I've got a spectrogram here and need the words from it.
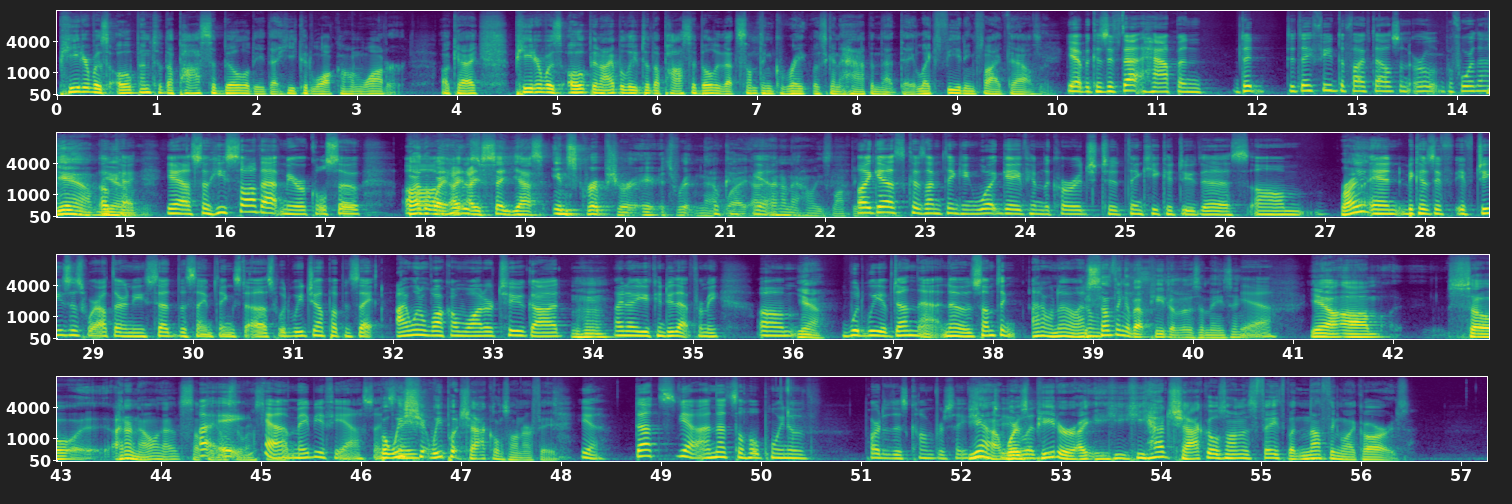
Peter was open to the possibility that he could walk on water. Okay. Peter was open, I believe, to the possibility that something great was going to happen that day, like feeding 5,000. Yeah, because if that happened, did did they feed the five thousand before that? Yeah, yeah. Okay. Yeah. So he saw that miracle. So. By the uh, way, I, I say yes, in scripture, it's written that way. I, yeah. I don't know how he's lumping Well, I guess because I'm thinking, what gave him the courage to think he could do this? Um, Right? and because if if Jesus were out there and he said the same things to us, would we jump up and say, "I want to walk on water too, God. Mm-hmm. I know you can do that for me." Um, yeah. would we have done that? No, something I don't know. I There's don't. something about Peter that was amazing. yeah. Yeah. So uh, I don't know. That's something else to yeah, maybe if he asked, I'd But we, sh- we put shackles on our faith. yeah, that's yeah, and that's the whole point of part of this conversation. Yeah. too, whereas Peter, I, he, he had shackles on his faith, but nothing like ours.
